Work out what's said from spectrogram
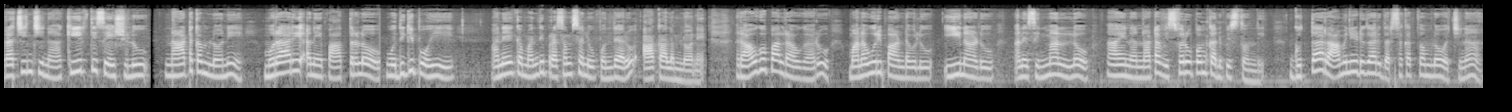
రచించిన కీర్తిశేషులు నాటకంలోని మురారి అనే పాత్రలో ఒదిగిపోయి అనేక మంది ప్రశంసలు పొందారు ఆ కాలంలోనే. రావుగోపాలరావు గారు మన ఊరి పాండవులు ఈనాడు అనే సినిమాలలో ఆయన నట విశ్వరూపం కనిపిస్తోంది. గుత్తా రామినీడు గారి దర్శకత్వంలో వచ్చిన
